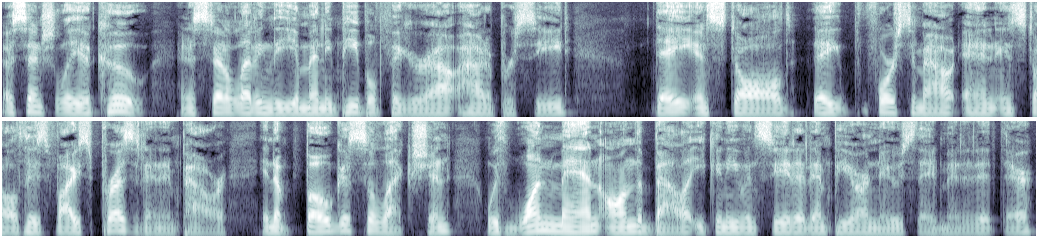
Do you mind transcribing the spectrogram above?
essentially a coup. And instead of letting the Yemeni people figure out how to proceed, they installed, they forced him out and installed his vice president in power in a bogus election with one man on the ballot. You can even see it at NPR News. They admitted it there.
